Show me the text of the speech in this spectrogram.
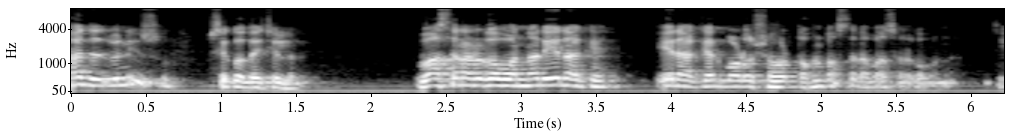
হাজাজ বিন ইউসুফ, সে কোথায় ছিল? বাসরার গভর্নর ইরাকে। ইরাকের বড় শহর তখন বাসরা, বাসরার গভর্নর। জি।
